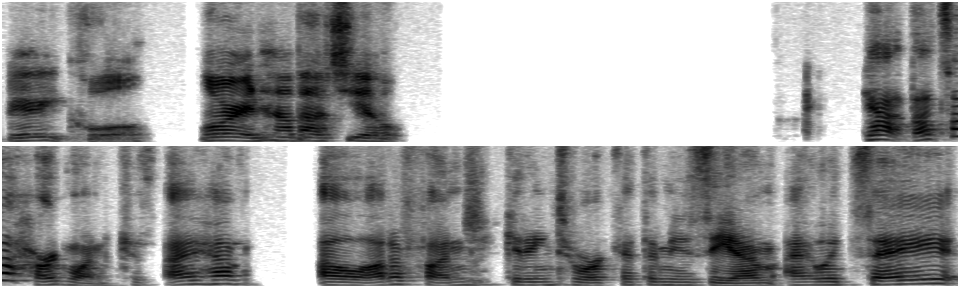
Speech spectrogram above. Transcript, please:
Very cool. Lauren, how about you? Yeah, that's a hard one because I have a lot of fun getting to work at the museum. I would say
